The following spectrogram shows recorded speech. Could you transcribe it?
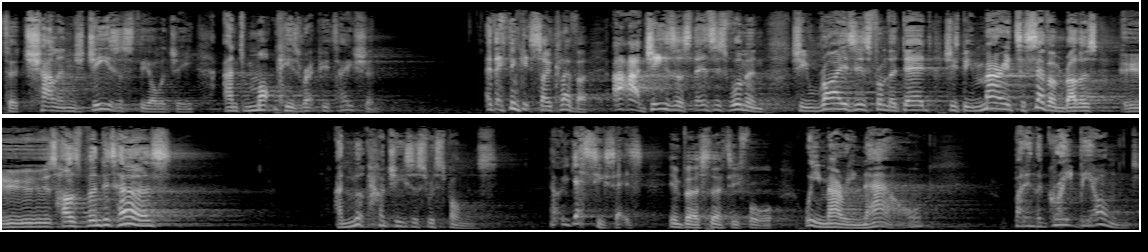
to challenge Jesus' theology and mock his reputation. They think it's so clever. Ah, Jesus, there's this woman. She rises from the dead. She's been married to seven brothers whose husband is hers. And look how Jesus responds. Now, yes, he says in verse 34, we marry now, but in the great beyond,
